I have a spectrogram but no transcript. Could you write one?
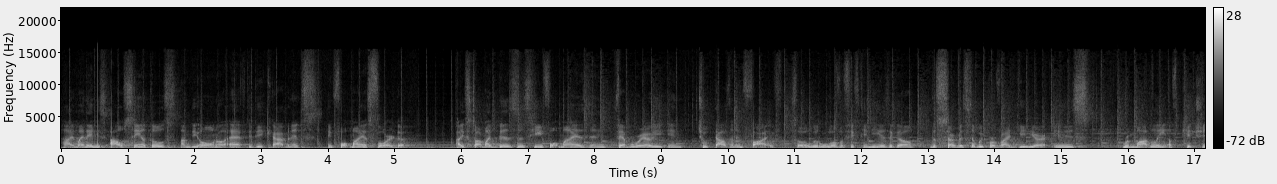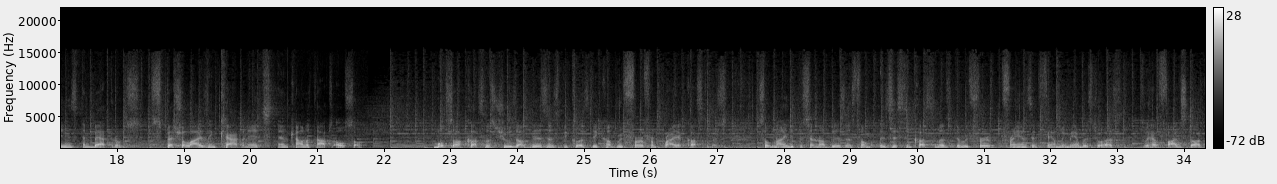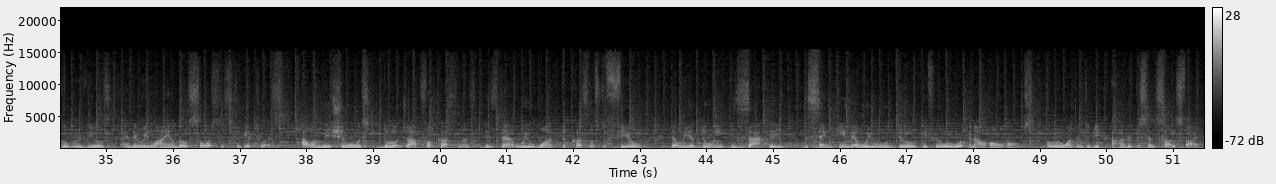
Hi, my name is Al Santos. I'm the owner of FDD Cabinets in Fort Myers, Florida. I started my business here in Fort Myers in February in 2005, so a little over 15 years ago. The service that we provide here is remodeling of kitchens and bathrooms, specializing cabinets and countertops also. Most of our customers choose our business because they come refer from prior customers. So 90% of our business from existing customers, they refer friends and family members to us. We have five-star Google reviews and they rely on those sources to get to us. Our mission when we do a job for customers is that we want the customers to feel that we are doing exactly the same thing that we would do if we were working our own homes. We want them to be 100% satisfied.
